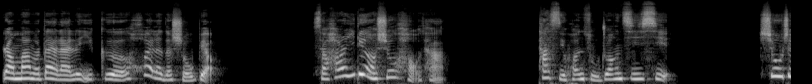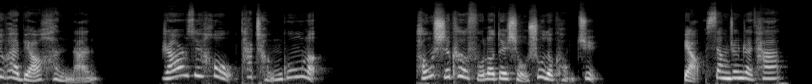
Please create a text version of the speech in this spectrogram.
让妈妈带来了一个坏了的手表，小孩一定要修好它。他喜欢组装机械，修这块表很难。然而最后他成功了，同时克服了对手术的恐惧。表象征着他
